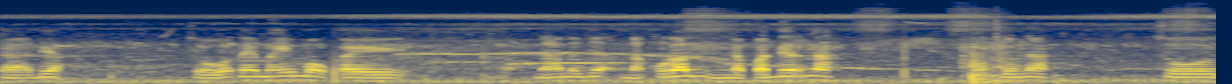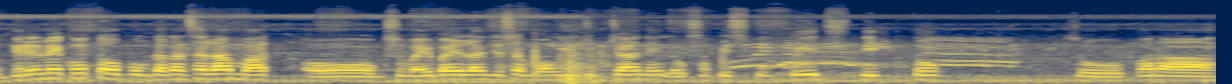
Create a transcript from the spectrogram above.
Kaya dia. So wa tay mahimo kay nana dia nakural, napader na. Ito na. So, dire may kutob ug daghang salamat og subaybay lang dyan sa mong YouTube channel ug sa Facebook page, TikTok, So para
